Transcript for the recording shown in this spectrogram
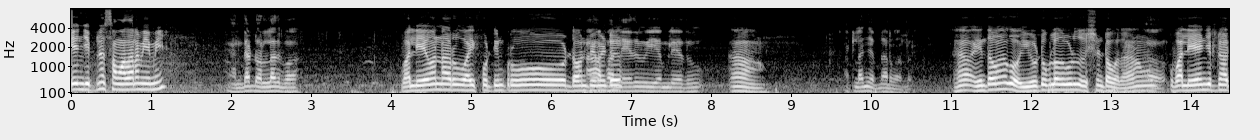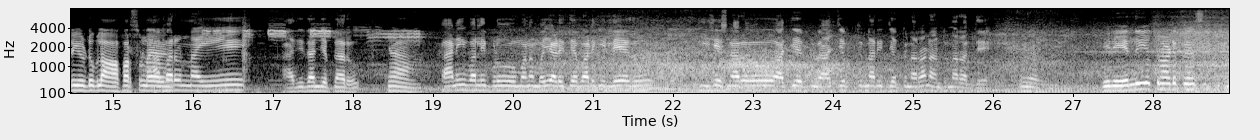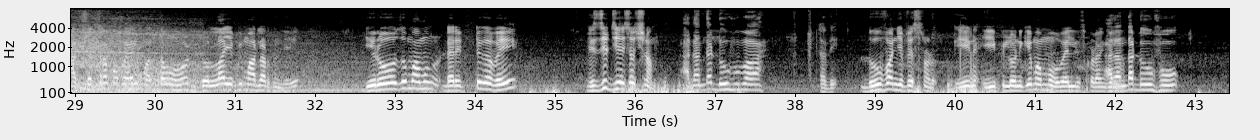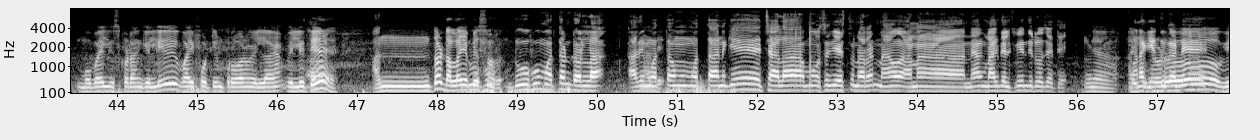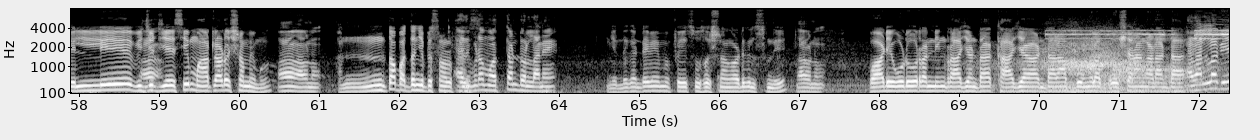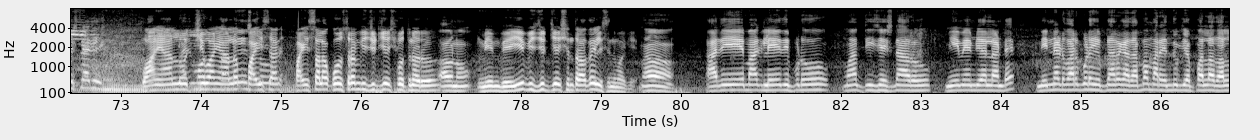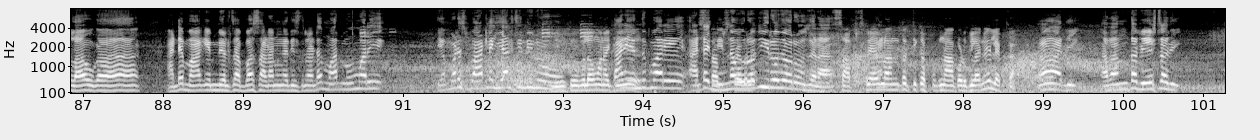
ఏం చెప్పినా సమాధానం ఏమి? అంతా డొల్లది బా. వాళ్ళు ఏమన్నారు? I fourteen pro down payment లేదు ఏం లేదు. అట్లా అని చెప్పినారు వాళ్ళు. ఇంతకుముందు యూట్యూబ్లో కూడా చూస్తుంటావు కదా? వాళ్ళు ఏం చెప్పినారు? యూట్యూబ్లో ఆఫర్స్ ఉన్నాయి? ఆఫర్ ఉన్నాయి. అది ఇది అని చెప్పినారు. కానీ వాళ్ళు ఇప్పుడు మనం పోయి అడిగితే వాడికి లేదు. తీసేసినారు. అది చెప్ అది చెప్తున్నారు ఇది చెప్తున్నారు అని అంటున్నారు అంతే. నేను ఎందుకు చెప్తున్నా అంటే ఫ్రెండ్స్ నక్షత్ర మొబైల్ మొత్తం డొల్లా చెప్పి మాట్లాడుతుంది. ఈరోజు మేము డైరెక్ట్గా పోయి విజిట్ చేసి వచ్చినాం. అదంతా డూఫు బా అది డూఫ్ అని చెప్పేస్తున్నాడు. ఈయన ఈ పిల్లోనికి మా మొబైల్ తీసుకోవడానికి అదంతా డూఫు. మొబైల్ తీసుకోవడానికి వెళ్ళి వై ఫోర్టీన్ ప్రో అని వెళ్ళా వెళ్తే అంతా డల్లా చెప్పేస్తున్నారు. డూఫు మొత్తం డొల్ల. అది మొత్తం మొత్తానికి చాలా మోసం చేస్తున్నారని నా నా- నాకు- తెలిసిపోయింది ఈరోజు అయితే మనకి ఎందుకంటే- వెళ్ళి విజిట్ చేసి మాట్లాడొచ్చినాం మేము. అవును. అంతా బద్దం చెప్పిస్తున్నారు అది కూడా మొత్తం డొల్లనే. ఎందుకంటే మేము ఫేస్ చూసి వచ్చినాం కాబట్టి తెలుస్తుంది. అవును. వాడెవడు రన్నింగ్ రాజ్ అంట కాజా అంట బొంగుల భూషణంగాడ అంట. అదల్లా వేస్ట్ అది. వాని యాన్లు వచ్చి వాని యాన్లో పైసా పైసల కోసం విజిట్ చేసిపోతున్నారు. అవును. మేము వెయ్యి విజిట్ చేసిన తర్వాత తెలిసింది మాకు. అది మాకు లేదు ఇప్పుడు. మాకు తీసేసినారు. మేమేం చేయాలంటే నిన్నటి వరకు కూడా చెప్పినారు కదా అబ్బా మరి ఎందుకు చెప్పాలి అదల్లా ఒక అంటే మాకేం తెలుసు అబ్బా సడన్గా తీస్తున్నా మరి నువ్వు మరి ఎంబడి స్పాట్లో ఇవ్వాల్సింది నువ్వు. యూట్యూబ్లో మనకి కానీ ఎందుకు మరి? అంటే నిన్న ఓ రోజు ఈ రోజు ఓ రోజునా. సబ్స్క్రైబర్లు అంతా తిక్క నా కొడుకులని లెక్క. అది. అదంతా వేస్ట్ అది.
